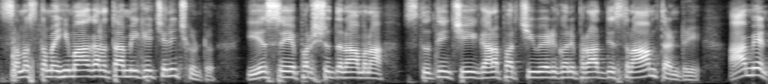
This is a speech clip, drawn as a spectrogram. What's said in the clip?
సమస్త మహిమాఘనత మీకు హెచ్చరించుకుంటూ ఏసే పరిశుద్ధ నామన స్థుతించి గణపరిచి వేడుకొని ప్రార్థిస్తున్నాం తండ్రి. ఆమెన్.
